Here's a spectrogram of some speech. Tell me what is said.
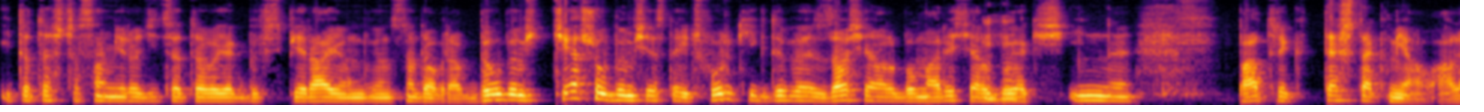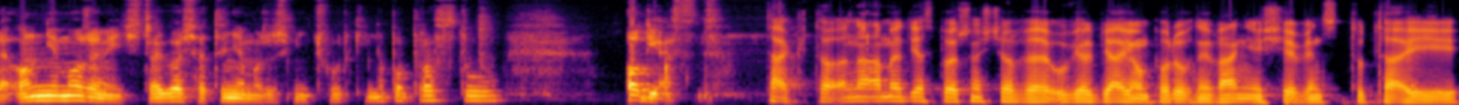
i to też czasami rodzice to jakby wspierają, mówiąc, no dobra, byłbym, cieszyłbym się z tej czwórki, gdyby Zosia albo Marysia albo Mhm. jakiś inny Patryk też tak miał, ale on nie może mieć czegoś, a ty nie możesz mieć czwórki. No po prostu odjazd. Tak, to no, a media społecznościowe uwielbiają porównywanie się, więc tutaj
